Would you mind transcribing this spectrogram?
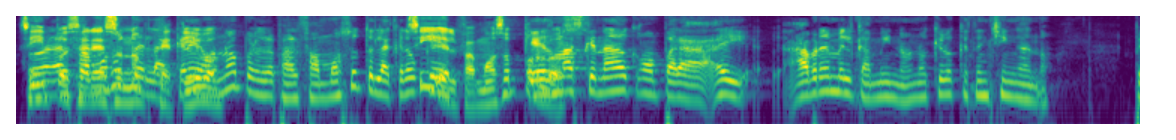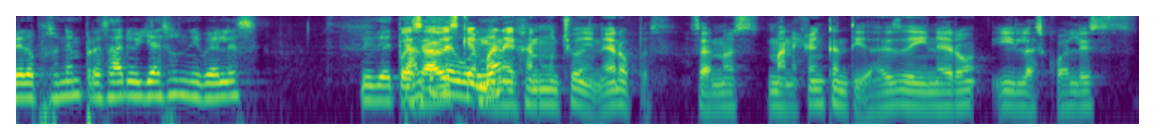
sí, Ahora, pues eres un te la objetivo. creo, ¿no? Pero al famoso te la creo Sí, que... el famoso por que es más que nada como para, ay, ábreme el camino, no quiero que estén chingando. Pero pues un empresario ya esos niveles de, Pues sabes que manejan mucho dinero, pues. O sea, no es, manejan cantidades de dinero y las cuales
